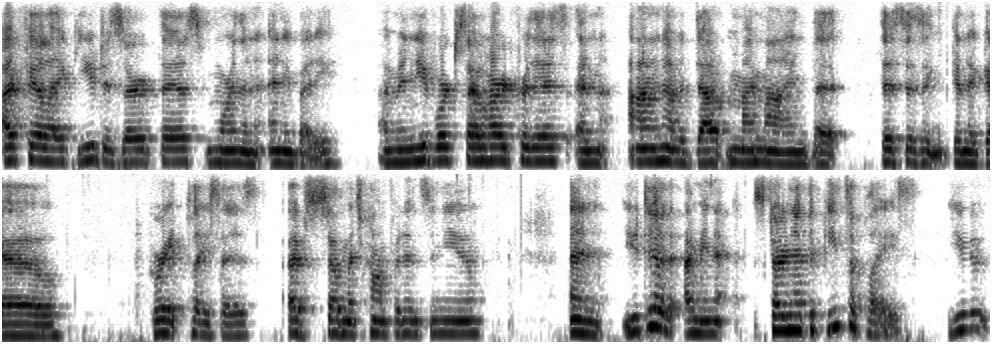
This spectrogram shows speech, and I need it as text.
I feel like you deserve this more than anybody. I mean, you've worked so hard for this, and I don't have a doubt in my mind that this isn't going to go great places. I have so much confidence in you. And you did, I mean, starting at the pizza place, you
